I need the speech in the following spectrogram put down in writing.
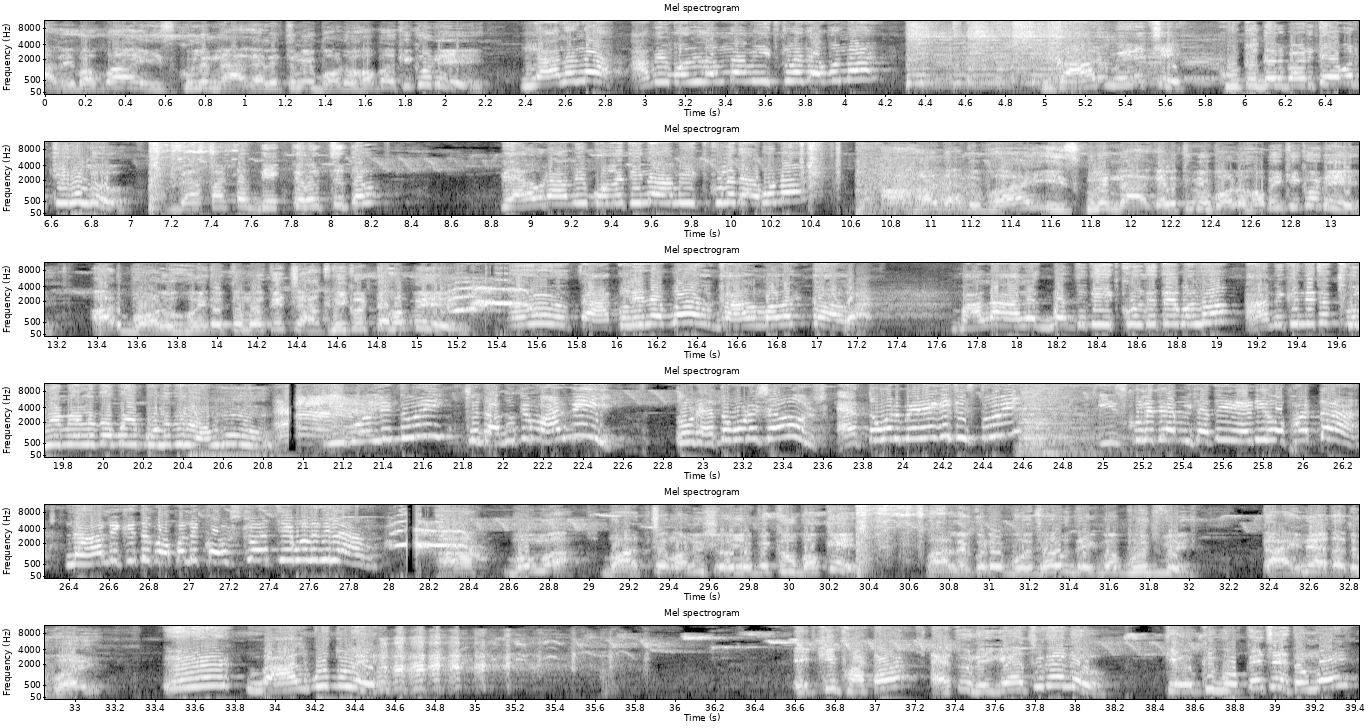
আরে বাবা স্কুলে না গেলে তুমি বড় হবা কি করে? না না না আমি বললাম না আমি স্কুলে যাব না। গার মেরেছে কুটোদের বাড়িতে আবার কি হলো? ব্যাপারটা দেখতে হচ্ছে তো। লেওরা আমি বলেছি না আমি স্কুলে যাব না। আহা দাদু ভাই স্কুলে না গেলে তুমি বড় হবে কি করে? আর বড় হয়ে তো তোমাকে চাকরি করতে হবে। চাকলি না বল গাল মারার তাল বালা আরেকবার যদি স্কুল যেতে বলো আমি কিন্তু ছুলে মেলে দেবো বলে দিলাম। বৌমা বাচ্চা মানুষ ওই হবে কেউ বকে? ভালো করে বোঝাও দেখবা বুঝবে। তাই না দাদু ভাই? বাল বুঝবে। এ কি ফাটা? এত রেগে আছো কেন? কেউ কি বকেছে তোমায়?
